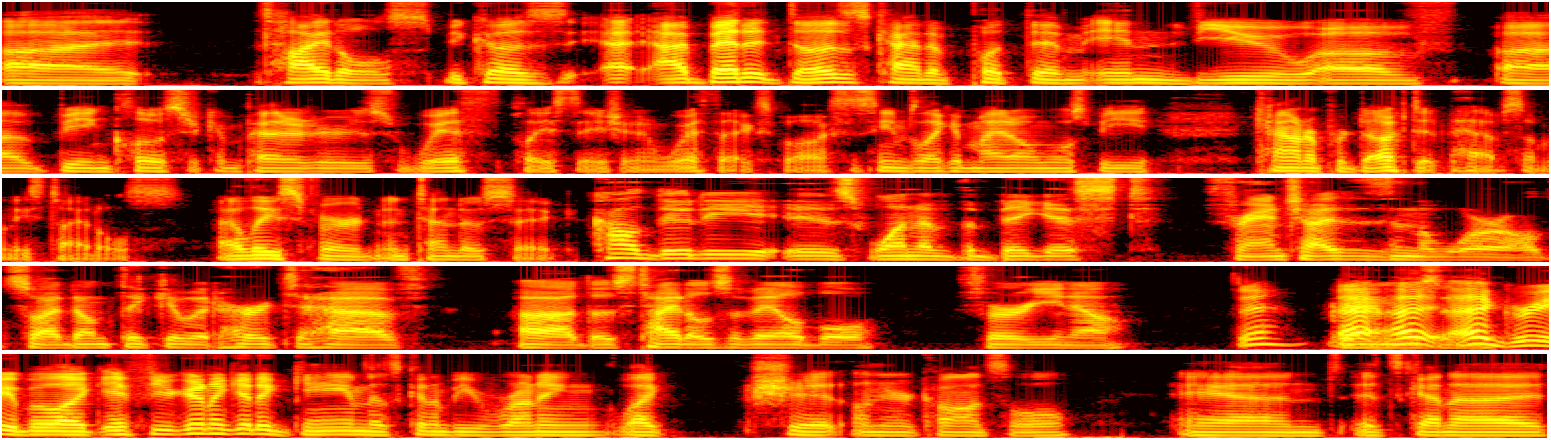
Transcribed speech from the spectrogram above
uh, titles, because I, I bet it does kind of put them in view of uh, being closer competitors with PlayStation and with Xbox. It seems like it might almost be counterproductive to have some of these titles, at least for Nintendo's sake. Call of Duty is one of the biggest franchises in the world, so I don't think it would hurt to have uh, those titles available for you know. Yeah, I, I, I agree. But like, if you're gonna get a game that's gonna be running like shit on your console, and it's gonna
